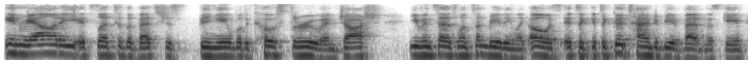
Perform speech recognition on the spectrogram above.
In reality, it's led to the vets just being able to coast through. And Josh even says when sunbathing, like, "Oh, it's it's a it's a good time to be a vet in this game,"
